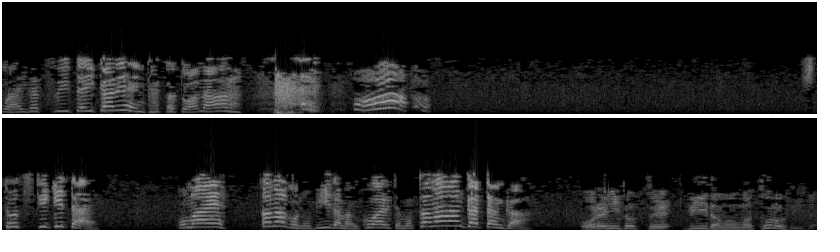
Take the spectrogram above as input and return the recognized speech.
ワイがついていかれへんかったとはな。ああ。一つ聞きたい。お前、卵のビーダマン壊れても構わんかったんか。俺にとってビーダマンはトロフィーだ。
